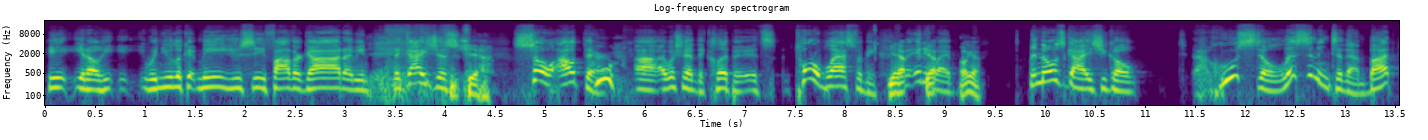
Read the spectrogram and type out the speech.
he you know he, when you look at me, you see Father God. I mean, the guy's just yeah. so out there. Uh, I wish I had the clip. It's total blasphemy. But anyway, Yep. Oh yeah. and those guys, you go, who's still listening to them? But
